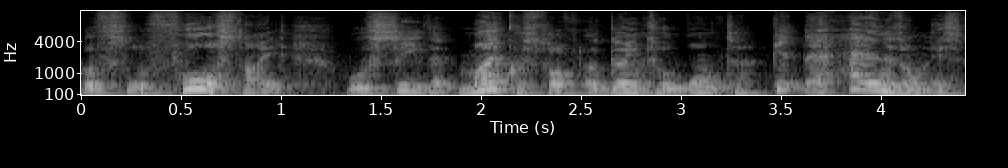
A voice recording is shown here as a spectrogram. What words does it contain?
of sort of foresight will see that Microsoft are going to want to get their hands on this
